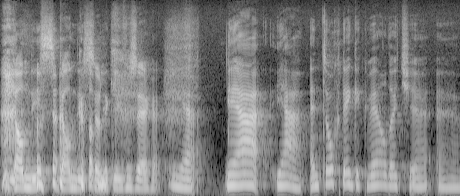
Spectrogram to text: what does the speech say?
Gandhi's, Gandhi's zul ik liever zeggen. Ja. Ja, ja, en toch denk ik wel dat je. ehm,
